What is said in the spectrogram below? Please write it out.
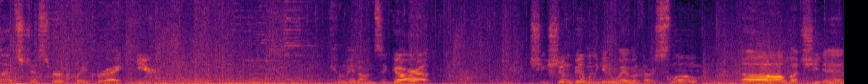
Let's just earthquake right here. Come in on Zagara. She shouldn't be able to get away with our slow. Oh, but she did.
